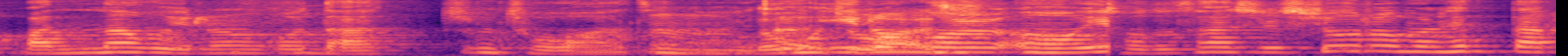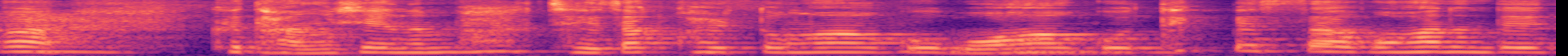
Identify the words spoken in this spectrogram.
막 만나고 이러는 거 나 좀 좋아하잖아. 음, 그러니까 너무 이런 좋아하지. 걸 어, 저도 사실 쇼룸을 했다가 그 당시에는 막 제작 활동하고 뭐 음. 하고 택배 싸고 하는데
